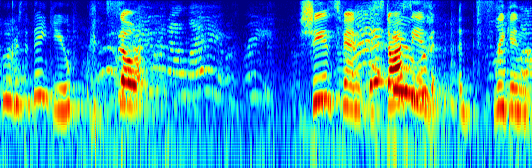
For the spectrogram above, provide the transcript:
Whoever said thank you. So she's fan. Stassi is a freaking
